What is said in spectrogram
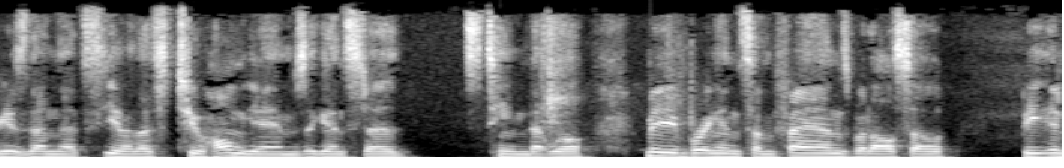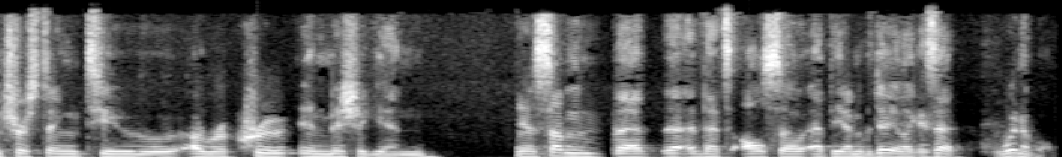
because then that's you know that's two home games against a team that will maybe bring in some fans, but also be interesting to a recruit in Michigan. You know, something that that's also at the end of the day, like I said, winnable.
